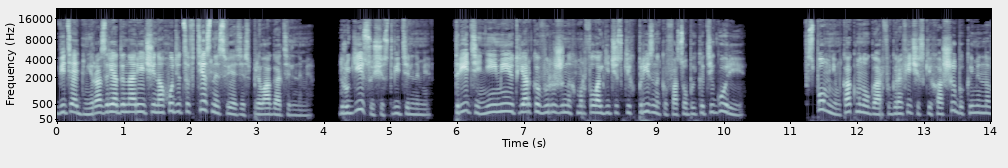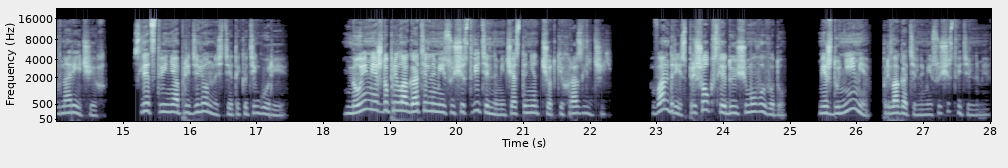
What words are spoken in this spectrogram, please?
Ведь одни разряды наречий находятся в тесной связи с прилагательными, другие – существительными, третьи не имеют ярко выраженных морфологических признаков особой категории. Вспомним, как много орфографических ошибок именно в наречиях, вследствие неопределенности этой категории. Но и между прилагательными и существительными часто нет четких различий. Вандрис пришел к следующему выводу. Между ними, прилагательными и существительными,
